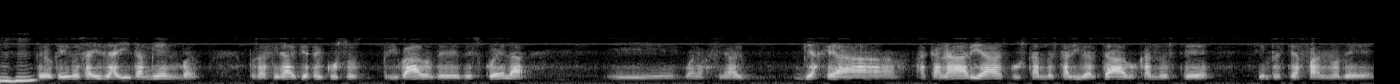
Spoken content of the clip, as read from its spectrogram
Ujú. pero queriendo salir de ahí también, bueno, pues al final hay que hacer cursos privados de, de escuela y bueno, al final viaje a, a Canarias buscando esta libertad, buscando este siempre este afán ¿no? de,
